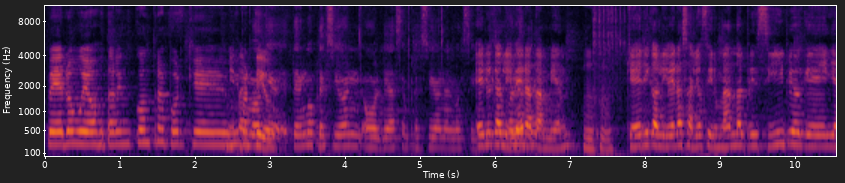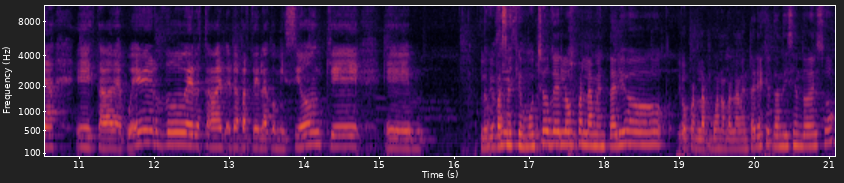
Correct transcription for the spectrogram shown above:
pero voy a votar en contra porque Mi mi, partido. que tengo presión o le hacen presión, algo así. Erika Olivera también. Que Erika Olivera salió firmando al principio que ella eh, estaba de acuerdo, era, estaba, era parte de la comisión, que... eh, Lo que ¿cómo pasa es que dice? muchos de los parlamentarios, o parla- bueno, parlamentarias que están diciendo eso,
